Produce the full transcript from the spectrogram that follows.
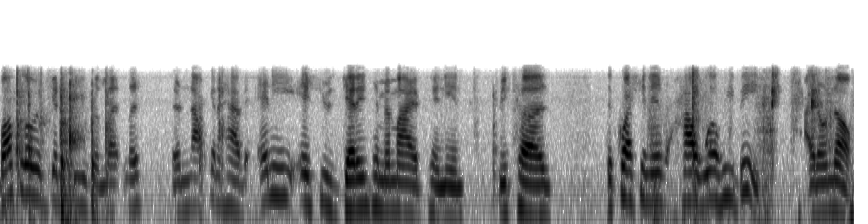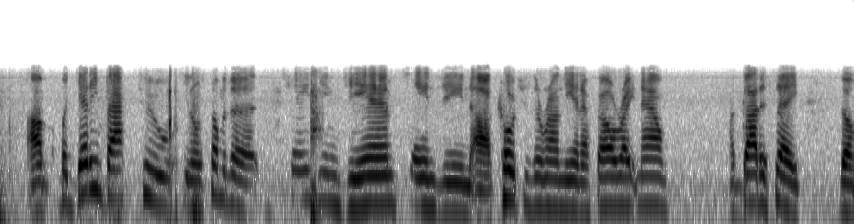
Buffalo is going to be relentless. They're not going to have any issues getting him, in my opinion, because the question is, how will he be? I don't know. Um, but getting back to you know some of the changing GMs, changing uh, coaches around the NFL right now, I've got to say the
